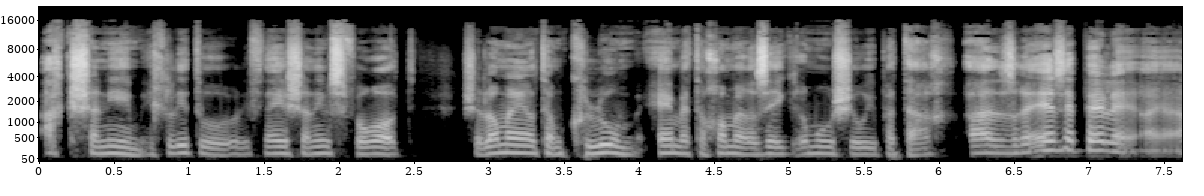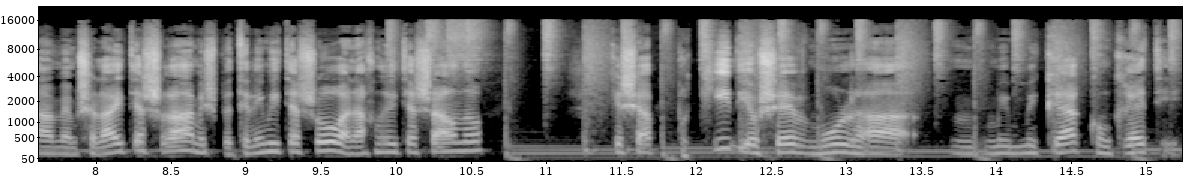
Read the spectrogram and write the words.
עקשנים החליטו לפני שנים ספורות שלא מעניין אותם כלום, הם את החומר הזה יגרמו שהוא ייפתח, אז ראה זה פלא, הממשלה התיישרה, המשפטנים התיישרו, אנחנו התיישרנו. כשהפקיד יושב מול המקרה הקונקרטי,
